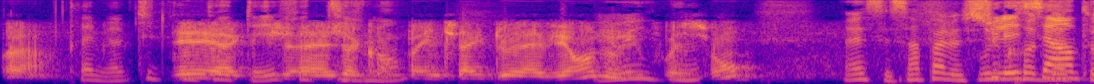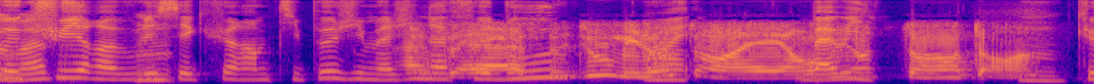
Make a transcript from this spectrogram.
Voilà. Très bien, petite Et euh, compotée, j'accompagne ça avec de la viande ou Oui. du poisson. Ouais, c'est sympa le Vous sucre laissez de la un peu cuire, vous Mm. laissez cuire un petit peu, j'imagine, à Ah, feu bah, doux. feu doux, mais Ouais. longtemps, et en Bah oui. de temps en temps. hein. Mm. Que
